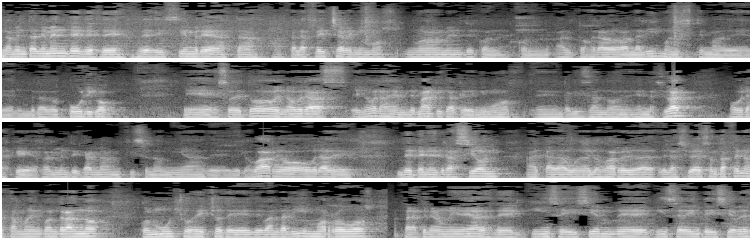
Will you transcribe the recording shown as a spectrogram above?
lamentablemente desde, desde diciembre hasta, hasta la fecha venimos nuevamente con, altos grados de vandalismo en el sistema de, alumbrado público, eh, sobre todo en obras, en obras emblemáticas que venimos eh, realizando en, la ciudad, obras que realmente cambian fisonomía de, los barrios, obras de, penetración a cada uno de los barrios de la, ciudad de Santa Fe, nos estamos encontrando con muchos hechos de, vandalismo, robos. Para tener una idea, desde el 15 de diciembre, 15-20 de diciembre,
